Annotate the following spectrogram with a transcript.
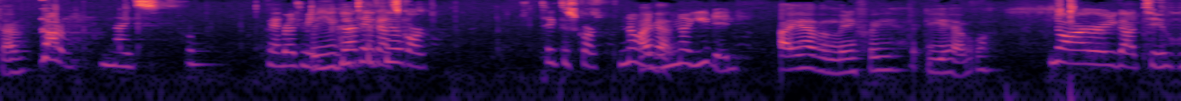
Got him. Got him. Nice. Okay, res me. But you got take the that kill? scar. Take the scar. No, I I, got- no, you did. I have a mini for you. Do you have one? No, I already got two.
